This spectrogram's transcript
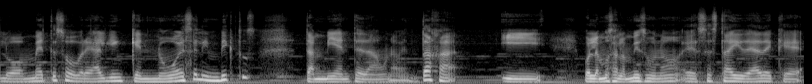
lo metes sobre alguien que no es el Invictus, también te da una ventaja. Y volvemos a lo mismo, ¿no? Es esta idea de que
